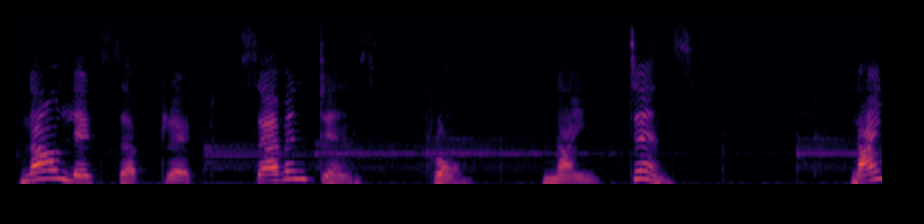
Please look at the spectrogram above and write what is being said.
Now let's subtract 7 tens from 9 tens. 9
